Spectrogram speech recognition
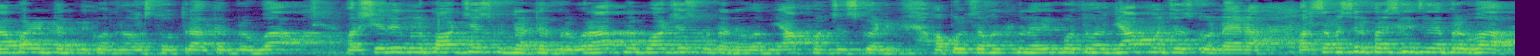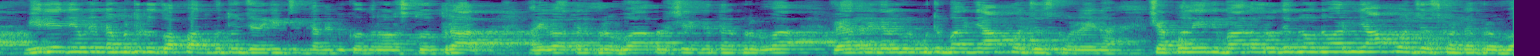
కాపాడండి మీకు వందనాలు స్తోత్రాలు తన ప్రభు. వారి శరీరంలో పాటు చేసుకుంటున్నారు ప్రభు. వారి ఆత్మ పాటు చేసుకుంటాను వారు జ్ఞాపకం చేసుకోండి. అప్పులు సమస్యలు నలిగిపోతే వారు జ్ఞాపకం చేసుకోండి ఆయన. వాళ్ళ సమస్యలు పరిశీలించిన ప్రభు మీరే దేవుడిని నమ్ముటకు గొప్ప అద్భుతం జరిగించింది తండ్రి. మీకు వందనాలు స్తోత్రాలు. అరిగా తన ప్రభు ప్రత్యేకంగా తన ప్రభు వేదన కలిగిన కుటుంబాన్ని జ్ఞాపకం చేసుకోండి ఆయన. చెప్పలేని బాధ హృదయంలో ఉన్న వారిని జ్ఞాపకం చేసుకోండి నా ప్రభు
